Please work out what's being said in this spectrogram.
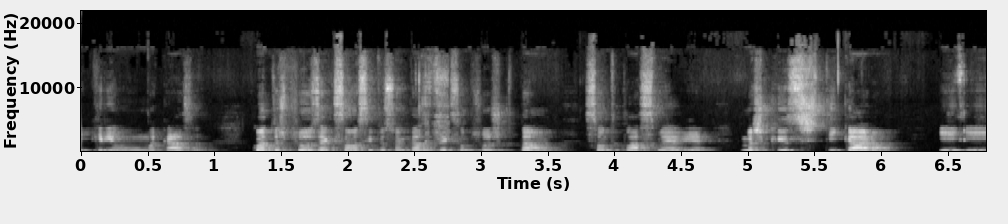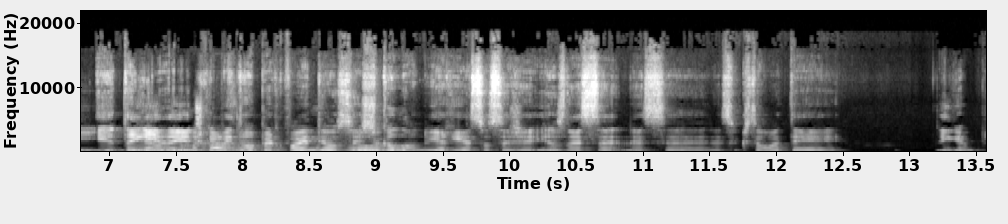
e queriam uma casa. Quantas pessoas é que são a situação em casa de dizer que são pessoas que estão, são de classe média, mas que se esticaram e, e eu tenho a ideia, desculpa interromper, que vai até o sexto escalão do IRS, ou seja, eles nessa, nessa, nessa questão até, digamos...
